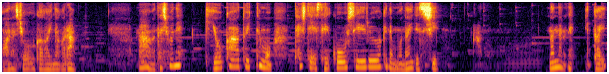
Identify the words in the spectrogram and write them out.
お話を伺いながらまあ私はね起業家といっても大して成功しているわけでもないですしなんならね一回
